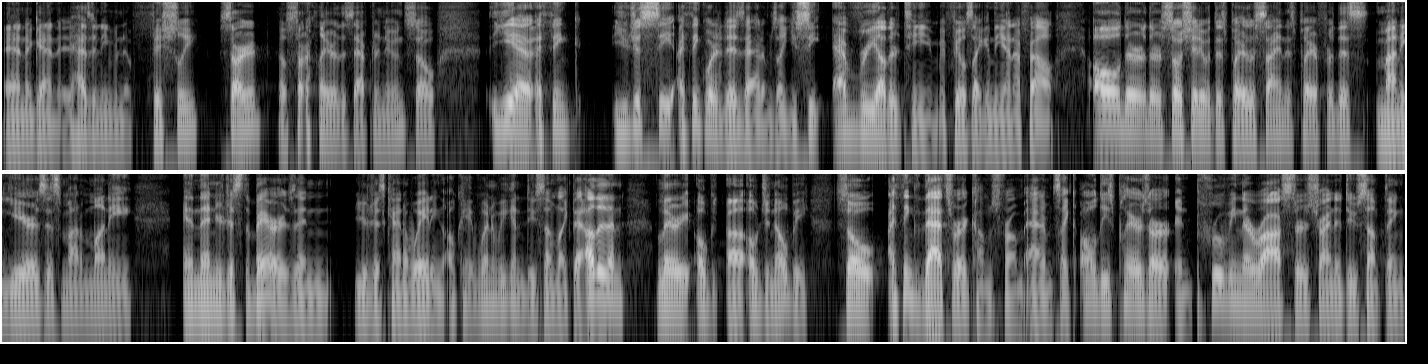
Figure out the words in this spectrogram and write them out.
And again, it hasn't even officially started. It'll start later this afternoon. So, yeah, I think you just see. I think what it is, Adams, like you see every other team. It feels like in the NFL. Oh, they're they're associated with this player. They're signing this player for this amount of years, this amount of money, and then you're just the Bears, and you're just kind of waiting. Okay, when are we going to do something like that? Other than Larry o- uh, Ogunjobi. So I think that's where it comes from, Adam. It's like, oh, these players are improving their rosters, trying to do something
